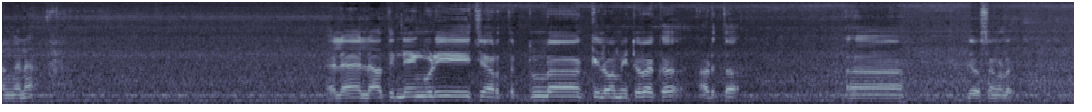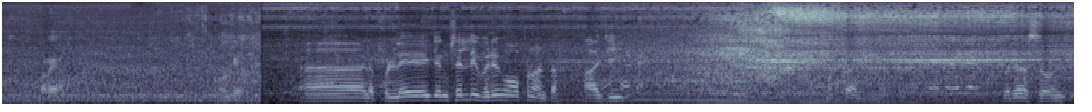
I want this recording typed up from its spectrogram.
അങ്ങനെ. എല്ലാ എല്ലാത്തിന്റെയും കൂടി ചേർത്തിട്ടുള്ള കിലോമീറ്ററൊക്കെ അടുത്ത ദിവസങ്ങൾ പറയാം. ഓക്കെ. എടപ്പള്ളി ജംഗ്ഷനിൽ ഇവർ ഓപ്പണാണ് കേട്ടോ ആജി ഒരു റെസ്റ്റോറന്റ്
